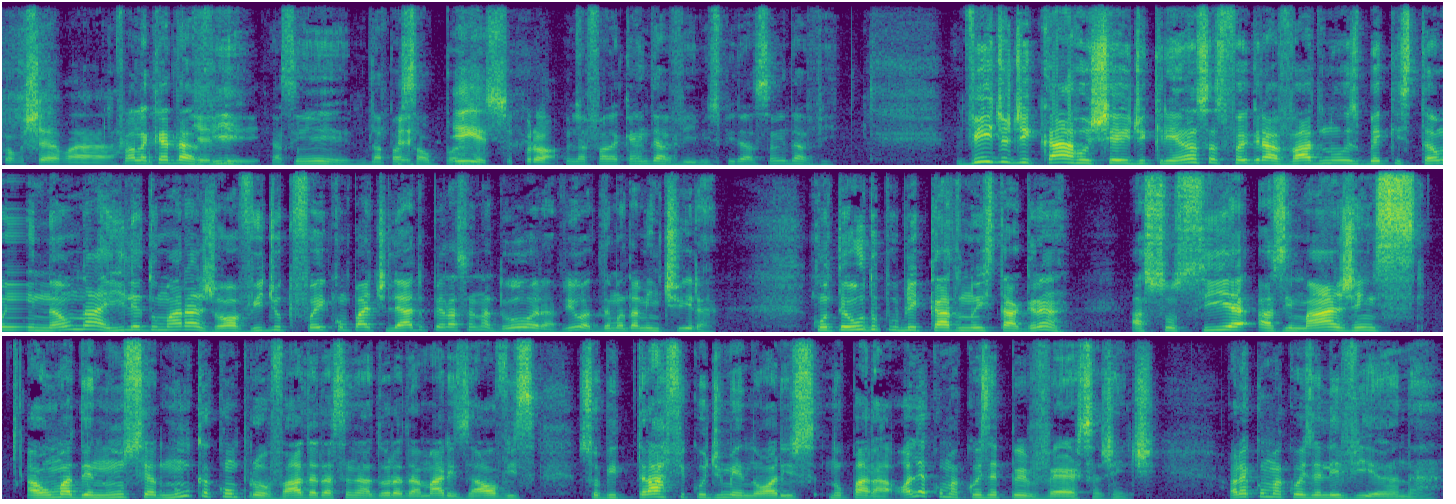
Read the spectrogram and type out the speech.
como chama? Fala que é Davi, aquele... assim dá para passar o pano. Isso, pronto. Ela fala que é em Davi, inspiração em Davi. Vídeo de carro cheio de crianças foi gravado no Uzbequistão e não na ilha do Marajó. Vídeo que foi compartilhado pela senadora, viu? A dama da mentira. Conteúdo publicado no Instagram associa as imagens a uma denúncia nunca comprovada da senadora Damares Alves sobre tráfico de menores no Pará. Olha como a coisa é perversa, gente. Olha como a coisa é leviana.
